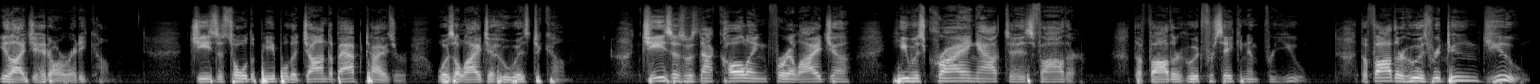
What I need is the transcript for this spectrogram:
Elijah had already come. Jesus told the people that John the Baptizer was Elijah who was to come. Jesus was not calling for Elijah, he was crying out to his Father, the Father who had forsaken him for you, the Father who has redeemed you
